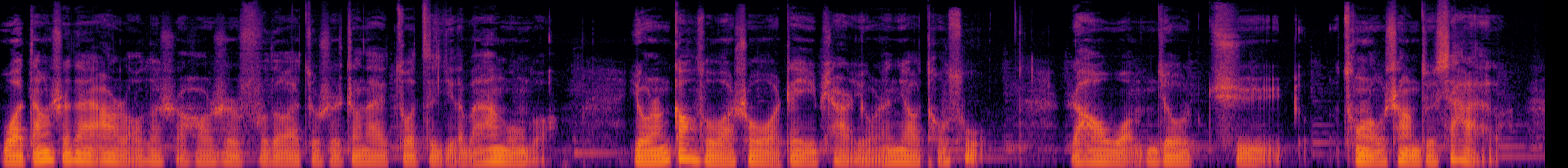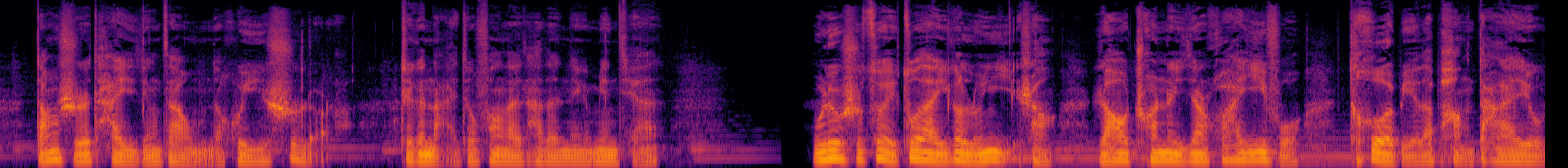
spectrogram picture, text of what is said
我当时在二楼的时候是负责，就是正在做自己的文案工作。有人告诉我说我这一片有人要投诉，然后我们就去从楼上就下来了。当时他已经在我们的会议室里了，这个奶就放在他的那个面前。五六十岁，坐在一个轮椅上，然后穿着一件花衣服，特别的胖，大概有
